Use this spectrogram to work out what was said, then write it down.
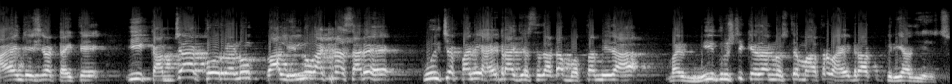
మాయం చేసినట్టయితే ఈ కబ్జా కోరులను వాళ్ళు ఇల్లు కట్టినా సరే కూల్చే పని హైడ్రా చేస్తుందట మొత్తం మీద. మరి మీ దృష్టికి ఏదన్నా వస్తే మాత్రం హైడ్రాకు ఫిర్యాదు చేయొచ్చు.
